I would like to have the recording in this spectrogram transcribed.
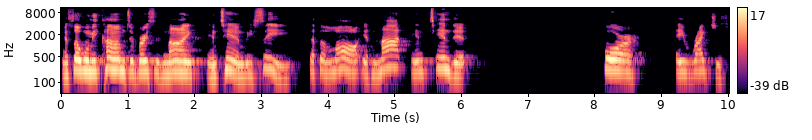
And so when we come to verses 9 and 10, we see that the law is not intended for a righteous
